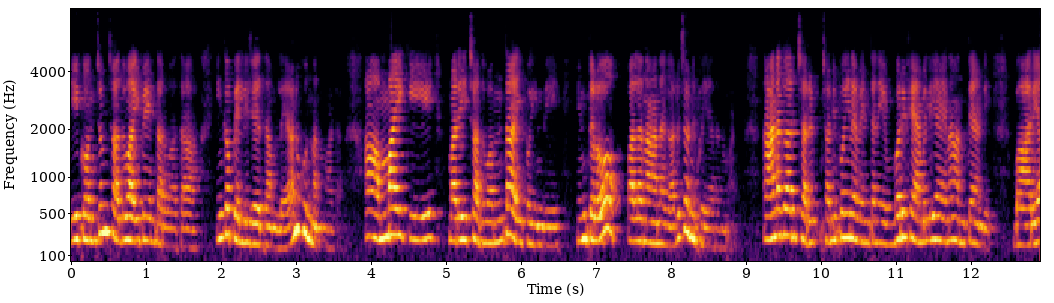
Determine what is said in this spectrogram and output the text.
ఈ కొంచెం చదువు అయిపోయిన తర్వాత ఇంకా పెళ్ళి చేద్దాంలే అనుకుందనమాట. ఆ అమ్మాయికి మరి చదువు అంతా అయిపోయింది. ఇంతలో వాళ్ళ నాన్నగారు చనిపోయారనమాట. నాన్నగారు చని చనిపోయిన వెంటనే ఎవరి ఫ్యామిలీ అయినా అంతే అండి. భార్య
